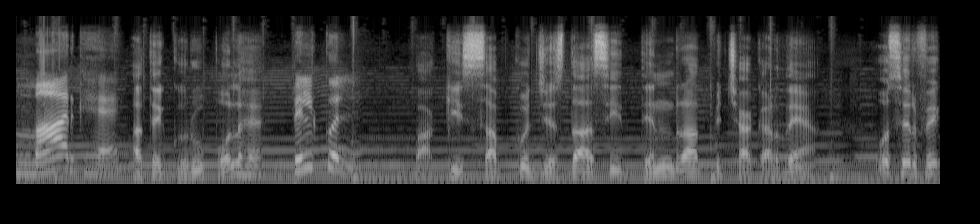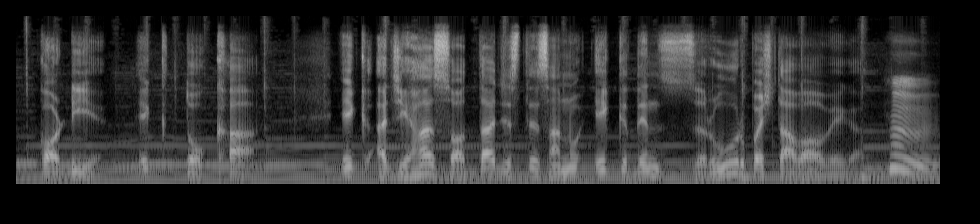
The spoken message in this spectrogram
ਮਾਰਗ ਹੈ। ਅਤੇ ਗੁਰੂ ਪੁੱਲ ਹੈ। ਬਿਲਕੁਲ। ਬਾਕੀ ਸਭ ਕੁਝ ਜਿਸ ਦਾ ਅਸੀਂ ਦਿਨ ਰਾਤ ਪਿੱਛਾ ਕਰਦੇ ਹਾਂ ਉਹ ਸਿਰਫ ਇੱਕ ਕੌਡੀ ਹੈ ਇੱਕ ਧੋਖਾ ਇੱਕ ਅਜਿਹਾ ਸੌਦਾ ਜਿਸ ਤੇ ਸਾਨੂੰ ਇੱਕ ਦਿਨ ਜ਼ਰੂਰ ਪਛਤਾਵਾ ਹੋਵੇਗਾ। ਹੂੰ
